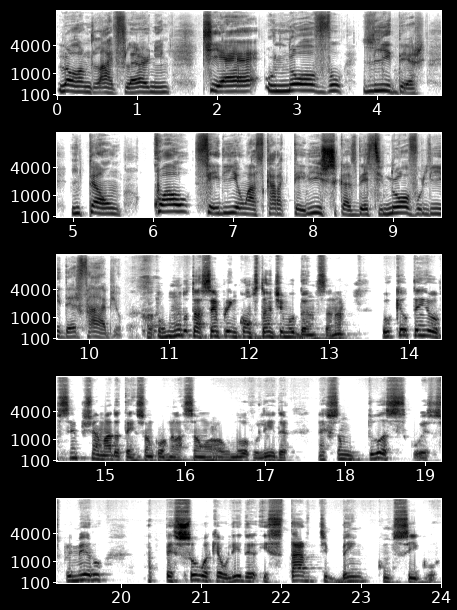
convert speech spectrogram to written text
Long Life Learning, que é o novo líder. Então, qual seriam as características desse novo líder, Fábio? O mundo está sempre em constante mudança, né? O que eu tenho sempre chamado a atenção com relação ao novo líder é são duas coisas. Primeiro, a pessoa que é o líder estar de bem consigo,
